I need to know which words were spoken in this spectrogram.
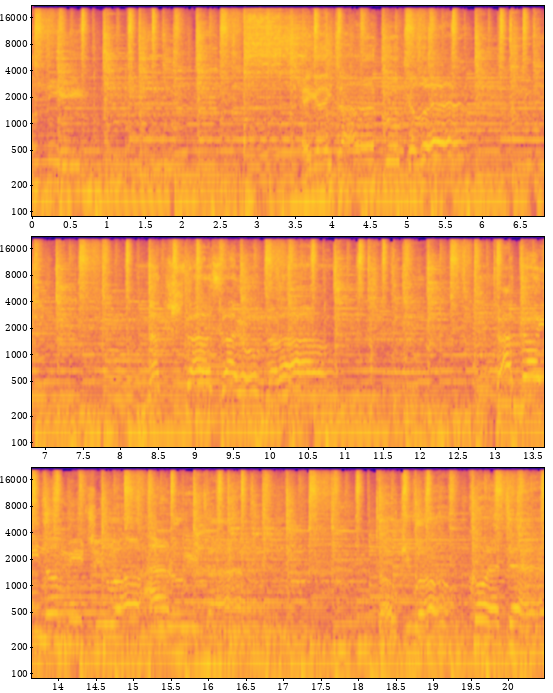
うに。描いた憧れなくしたさよなら。互いの道を歩いた。時を超えて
